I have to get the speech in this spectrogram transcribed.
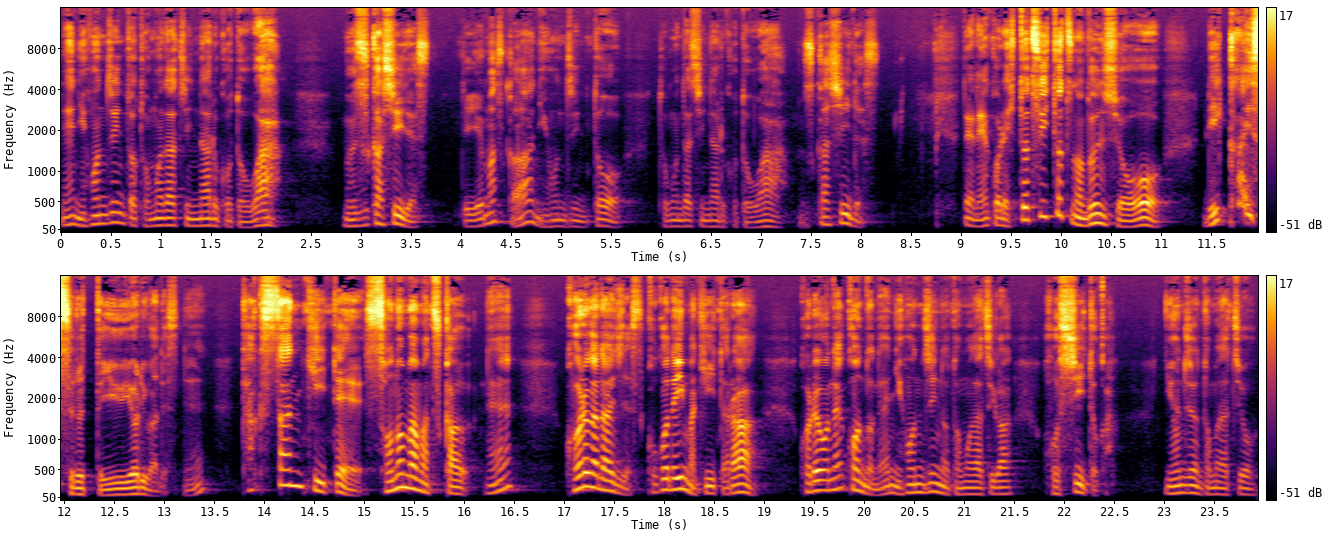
ね、日本人と友達になることは難しいですって言えますか？日本人と友達になることは難しいです。でねこれ一つ一つの文章を理解するっていうよりはですねたくさん聞いてそのまま使うねこれが大事です。ここで今聞いたらこれをね今度ね日本人の友達が欲しいとか日本人の友達を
